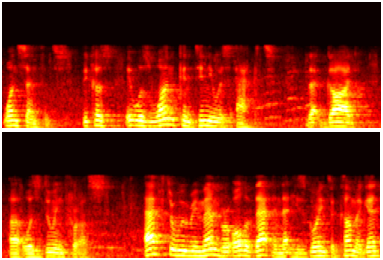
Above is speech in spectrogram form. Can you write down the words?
One sentence. Because it was one continuous act that God uh, was doing for us. After we remember all of that and that He's going to come again,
